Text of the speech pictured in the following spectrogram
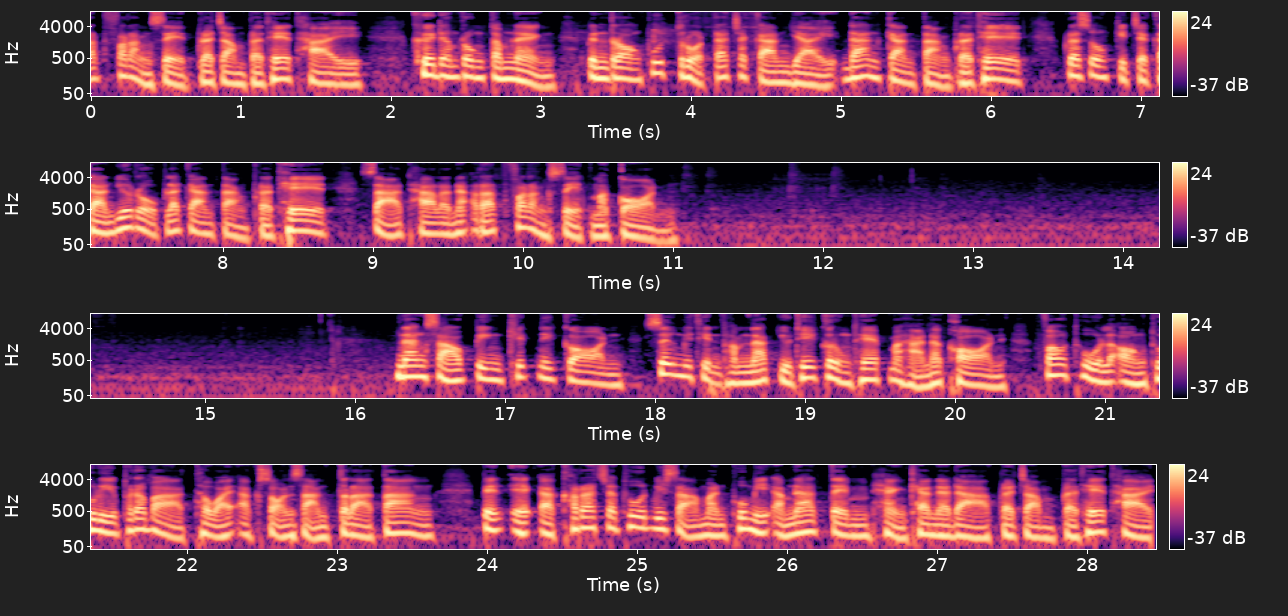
รัฐฝรั่งเศสประจำประเทศไทย เคยดำรงตำแหน่งเป็นรองผู้ตรวจราชการใหญ่ด้านการต่างประเทศ กระทรวงกิจการยุโรปและการต่างประเทศ สาธารณรัฐฝรั่งเศสมาก่อน นางสาวปิงคิดนิกร ซึ่งมีถิ่นพำนักอยู่ที่กรุงเทพมหานคร เฝ้าทูลละอองธุลีพระบาทถวายอักษรสารตราตั้ง เป็นเอกอัครราชทูตวิสามันผู้มีอำนาจเต็มแห่งแคนาดาประจำประเทศไทย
